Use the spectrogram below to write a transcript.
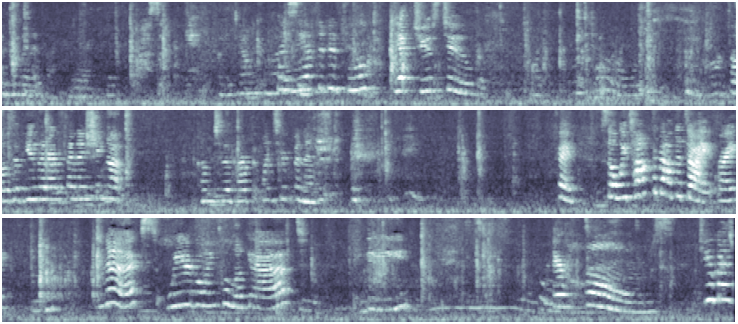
in a minute. Awesome. Okay, put it down. Come on, Wait, we have to do two? Yep, choose two. Those of you that are finishing up, come to the carpet once you're finished. Okay, so we talked about the diet, right? Mm-hmm. Next, we are going to look at the their homes. Do you guys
